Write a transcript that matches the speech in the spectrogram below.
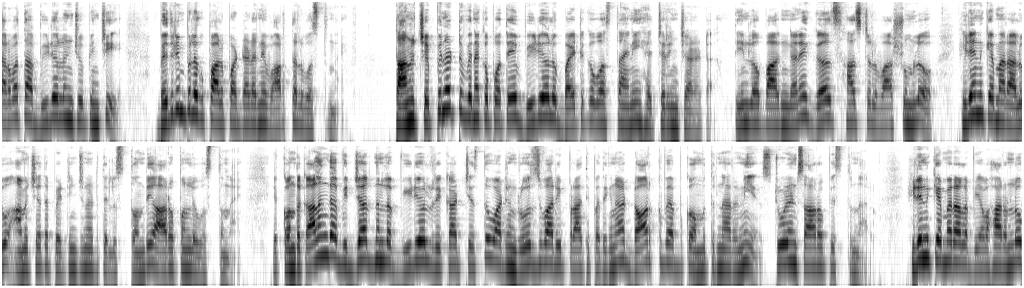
తర్వాత ఆ వీడియోలను చూపించి బెదిరింపులకు పాల్పడ్డాడని వార్తలు వస్తున్నాయి. తాను చెప్పినట్టు వినకపోతే వీడియోలు బయటకు వస్తాయని హెచ్చరించాడట. దీనిలో భాగంగానే గర్ల్స్ హాస్టల్ వాష్రూమ్లో హిడెన్ కెమెరాలు ఆమె చేత పెట్టించినట్టు తెలుస్తోంది. ఆరోపణలు వస్తున్నాయి. కొంతకాలంగా విద్యార్థుల వీడియోలు రికార్డ్ చేస్తూ వాటిని రోజువారీ ప్రాతిపదికన డార్క్ వెబ్కు అమ్ముతున్నారని స్టూడెంట్స్ ఆరోపిస్తున్నారు. హిడెన్ కెమెరాల వ్యవహారంలో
